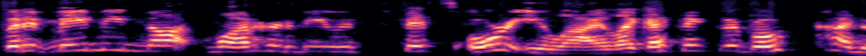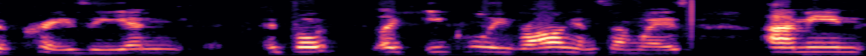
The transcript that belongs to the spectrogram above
but it made me not want her to be with Fitz or Eli. Like I think they're both kind of crazy and both like equally wrong in some ways. I mean,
